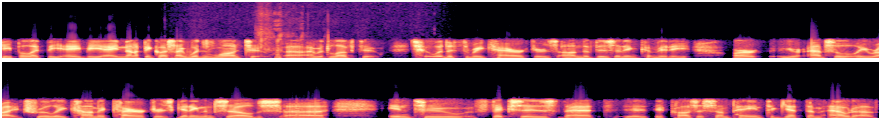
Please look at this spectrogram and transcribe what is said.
people at the ABA, not because I wouldn't want to, uh, I would love to. Two of the three characters on the visiting committee are, you're absolutely right, truly comic characters getting themselves uh, into fixes that it, it causes some pain to get them out of.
